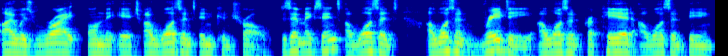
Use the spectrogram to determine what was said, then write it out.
I was right on the edge. I wasn't in control. Does that make sense? I wasn't I wasn't ready. I wasn't prepared. I wasn't being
